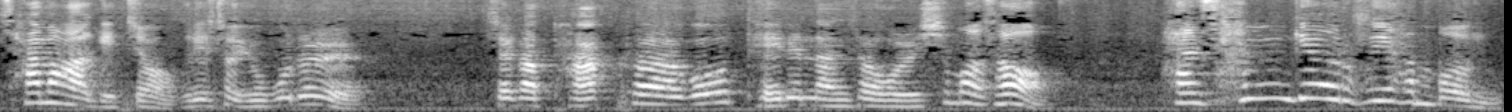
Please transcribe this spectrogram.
사망하겠죠. 그래서 요거를 제가 바크하고 대린난석을 심어서 한 3개월 후에 한번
